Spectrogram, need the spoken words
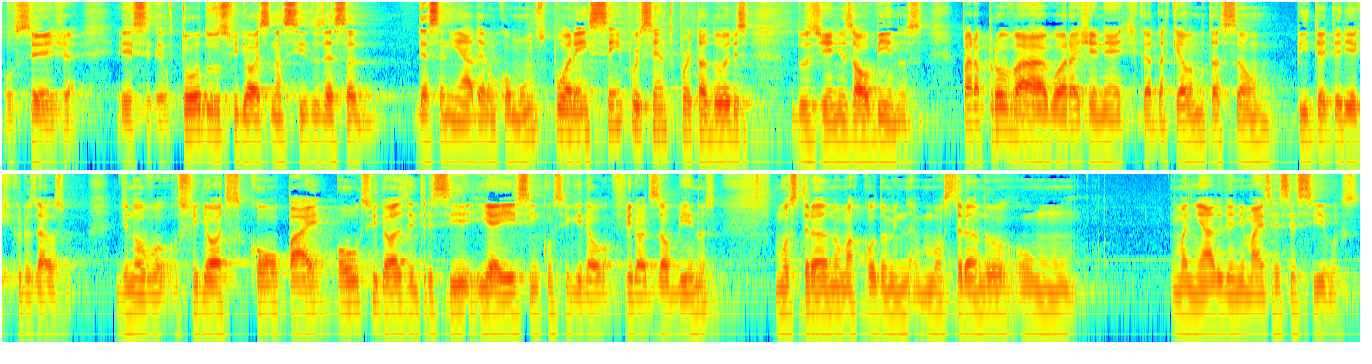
ou seja, esse, todos os filhotes nascidos dessa, dessa ninhada eram comuns, porém 100% portadores dos genes albinos. Para provar agora a genética daquela mutação, Peter teria que cruzar os, de novo os filhotes com o pai ou os filhotes entre si e aí sim conseguir filhotes albinos, mostrando uma mostrando um, uma ninhada de animais recessivos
